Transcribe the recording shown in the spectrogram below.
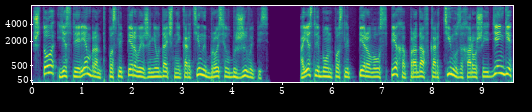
Что, если Рембрандт после первой же неудачной картины бросил бы живопись? А если бы он после первого успеха, продав картину за хорошие деньги,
